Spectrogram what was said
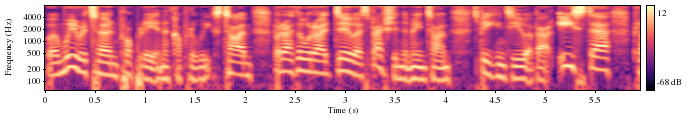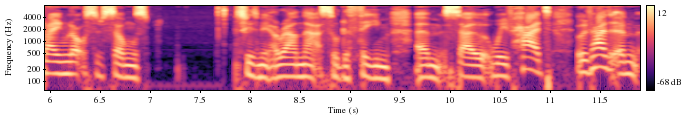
when we return properly in a couple of weeks' time. But I thought I'd do, especially in the meantime, speaking to you about Easter, playing lots of songs excuse me around that sort of theme. Um, so we've had we've had um,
